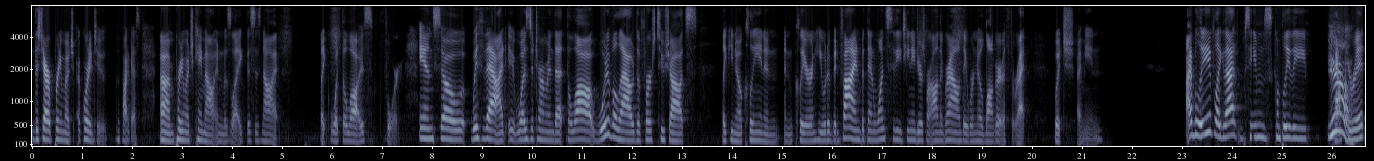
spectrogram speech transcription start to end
the sheriff pretty much, according to the podcast, um, pretty much came out and was like, this is not like what the law is for. And so with that, it was determined that the law would have allowed the first two shots like you know clean and, and clear and he would have been fine but then once the teenagers were on the ground they were no longer a threat which i mean i believe like that seems completely Yeah. accurate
